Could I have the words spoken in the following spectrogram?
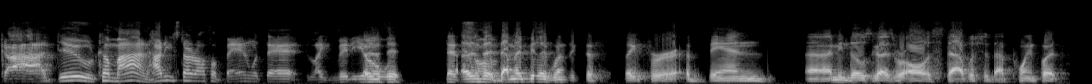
god, dude, come on! How do you start off a band with that like video? say- that I was gonna say, song? that might be like one of like the like for a band. Uh, I mean, those guys were all established at that point, but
